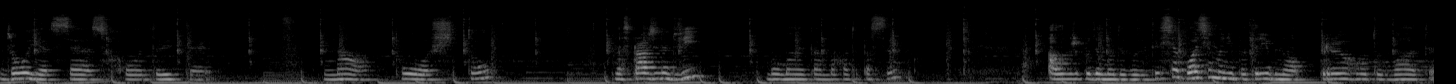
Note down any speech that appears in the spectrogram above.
Друге, це сходити на пошту. Насправді на дві, бо в мене там багато посилок. Але вже будемо дивитися. Потім мені потрібно приготувати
